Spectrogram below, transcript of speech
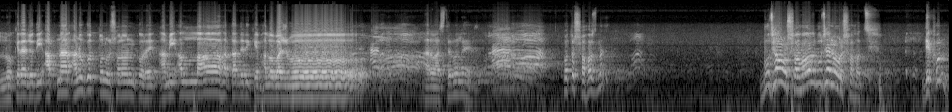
লোকেরা যদি আপনার আনুগত্য অনুসরণ করে আমি আল্লাহ তাদেরকে ভালোবাসবো। আরও আসতে বলে? কত সহজ না? বুঝাও সহজ বুঝানো সহজ। দেখুন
